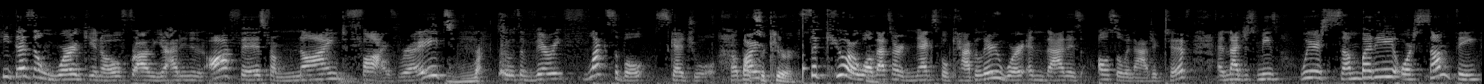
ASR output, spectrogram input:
He doesn't work, you know, from you know, in an office from nine to five, right? Right. So it's a very flexible schedule. How about Are- secure? Secure. Well, that's our next vocabulary word, and that is also an adjective, and that just means where somebody or something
